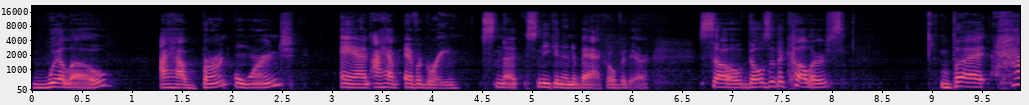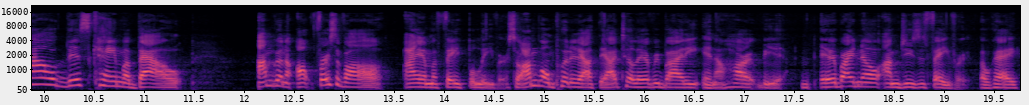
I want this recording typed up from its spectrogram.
willow, I have burnt orange, and I have evergreen sneaking in the back over there. So those are the colors. But how this came about, I'm going to, first of all, I am a faith believer. So I'm going to put it out there. I tell everybody in a heartbeat. Everybody know I'm Jesus' favorite, okay?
